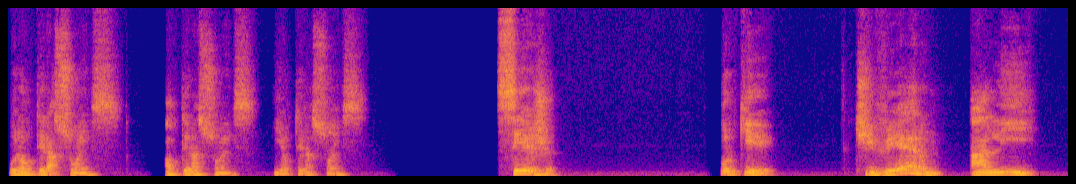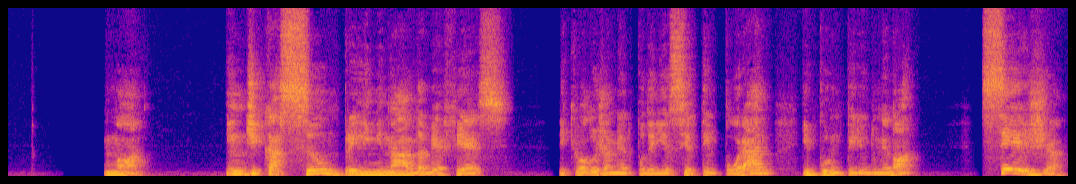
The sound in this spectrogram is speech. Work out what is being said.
por alterações, alterações e alterações. Seja porque tiveram ali uma indicação preliminar da BFS de que o alojamento poderia ser temporário e por um período menor, seja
